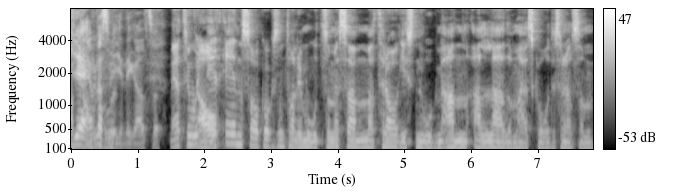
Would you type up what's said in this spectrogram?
att jävla svinig alltså. Men jag tror Ja. en, en sak också som talar emot som är samma tragiskt nog med an, alla de här skådisarna som...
